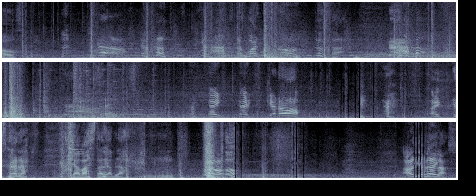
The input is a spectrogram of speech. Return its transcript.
pose. ¿Estás muerto? His ass. Hey, hey, get off! Ay, espera. Ya basta de hablar. ¿Alguien reglas?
